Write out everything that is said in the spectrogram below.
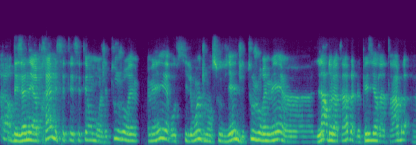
Alors, des années après, mais c'était c'était en moi. J'ai toujours aimé, aussi loin que je m'en souvienne, j'ai toujours aimé euh, l'art de la table, le plaisir de la table. euh,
